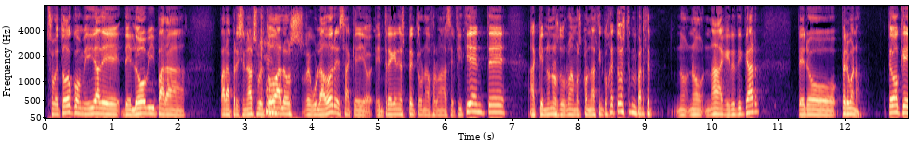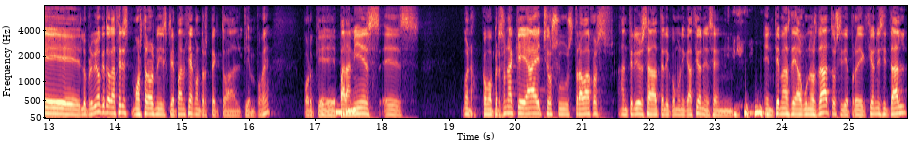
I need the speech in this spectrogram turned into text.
sobre todo como medida de, lobby para, para presionar sobre todo a los reguladores a que entreguen espectro de una forma más eficiente, a que no nos durmamos con la 5G. Todo esto me parece no, no, nada que criticar, pero, pero bueno, tengo que. Lo primero que tengo que hacer es mostraros mi discrepancia con respecto al tiempo, ¿eh? Porque para mí es, es. Bueno, como persona que ha hecho sus trabajos anteriores a telecomunicaciones en, en temas de algunos datos y de proyecciones y tal,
